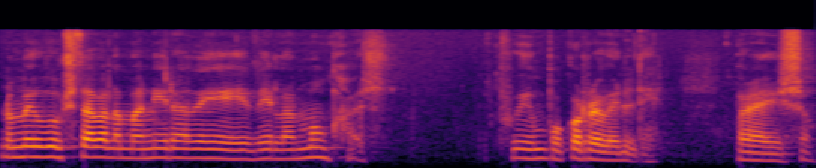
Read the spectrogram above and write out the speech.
no me gustaba la manera de, las monjas. Fui un poco rebelde para eso.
